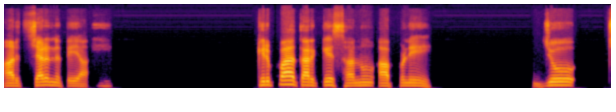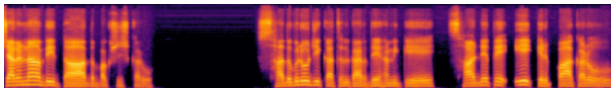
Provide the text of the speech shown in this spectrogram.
ਹਰ ਚਰਨ ਤੇ ਆਈ। ਕਿਰਪਾ ਕਰਕੇ ਸਾਨੂੰ ਆਪਣੇ ਜੋ ਚਰਨਾਂ ਦੀ ਦਾਤ ਬਖਸ਼ਿਸ਼ ਕਰੋ। ਸਤਿਗੁਰੂ ਜੀ ਕਥਨ ਕਰਦੇ ਹਨ ਕਿ ਸਾਡੇ ਤੇ ਇਹ ਕਿਰਪਾ ਕਰੋ,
